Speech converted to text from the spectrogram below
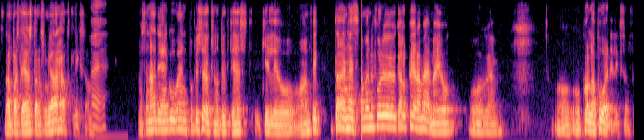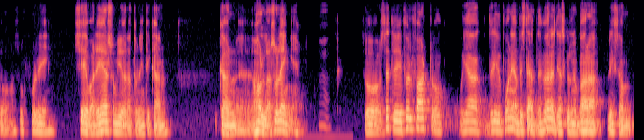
snabbaste hästarna som jag har haft. Liksom. Nej. Men sen hade jag en god vän på besök som var en duktig hästkille och, han fick ta en häst. Men nu får du galoppera med mig och, och, eh, och, och kolla på henne liksom. Så, så får vi se vad det är som gör att hon inte kan, kan eh, hålla så länge. Mm. Så sätter vi full fart och, och jag driver på när jag bestämt mig för att jag skulle bara liksom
